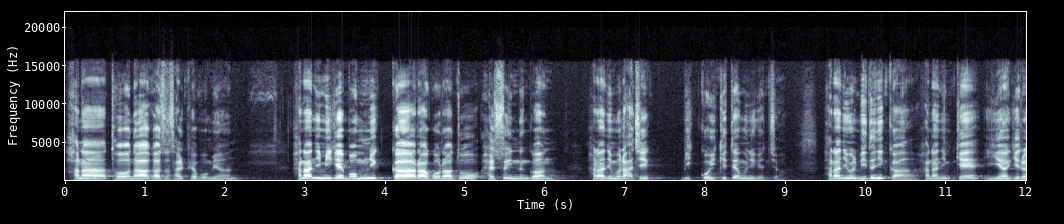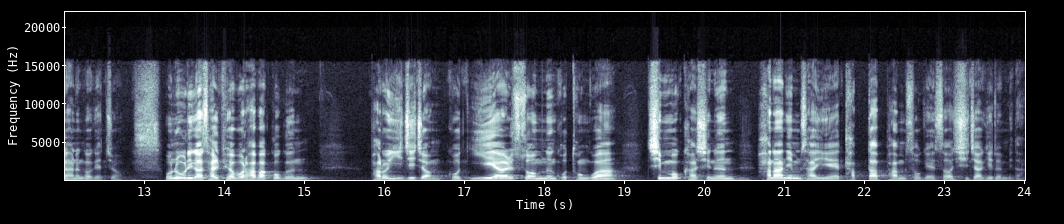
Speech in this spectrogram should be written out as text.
하나 더 나아가서 살펴보면 하나님 이게 뭡니까? 라고라도 할 수 있는 건 하나님을 아직 믿고 있기 때문이겠죠. 하나님을 믿으니까 하나님께 이야기를 하는 거겠죠. 오늘 우리가 살펴볼 하박국은 바로 이 지점, 곧 이해할 수 없는 고통과 침묵하시는 하나님 사이의 답답함 속에서 시작이 됩니다.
